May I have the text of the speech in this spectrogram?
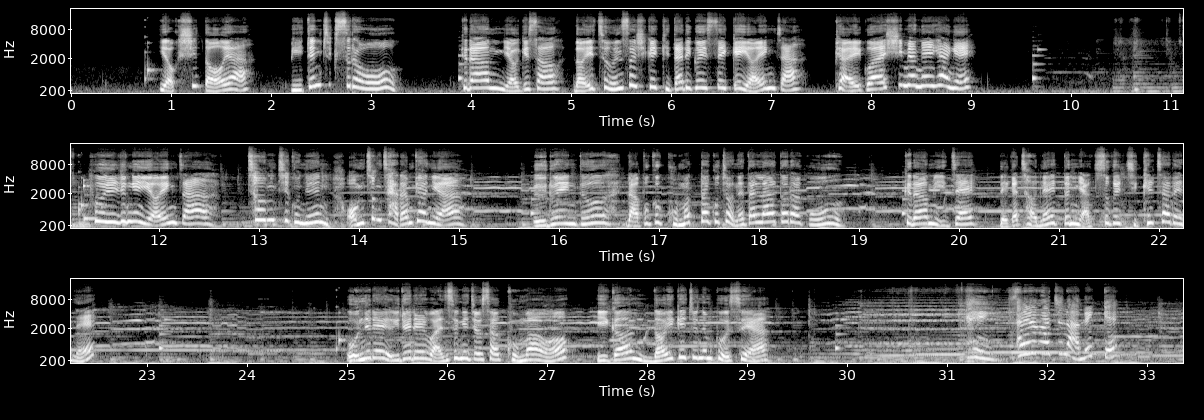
역시 너야. 믿음직스러워. 그럼 여기서 너의 좋은 소식을 기다리고 있을게 여행자. 별과 심연을 향해. 훌륭해 여행자. 처음 치고는 엄청 잘한 편이야. 의뢰인도 나보고 고맙다고 전해달라 하더라고. 그럼 이제 내가 전에 했던 약속을 지킬 차례네. 오늘의 의뢰를 완성해줘서 고마워. 이건 너에게 주는 보수야. 헤이, 사용하진 않을게.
